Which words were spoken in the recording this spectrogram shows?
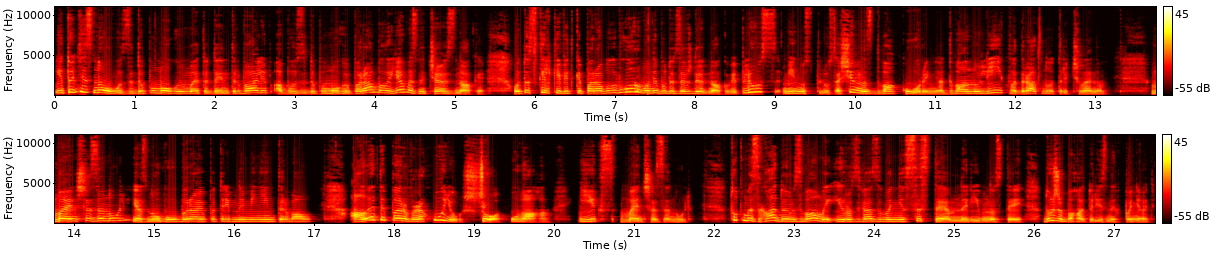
І тоді знову за допомогою методу інтервалів або за допомогою параболи я визначаю знаки. От оскільки відки параболи вгору, вони будуть завжди однакові. Плюс, мінус, плюс. А ще в нас два кореня, два нулі квадратного тричлена. Менше за 0, я знову обираю потрібний мені інтервал. Але тепер врахую, що, увага, х менше за 0. Тут ми згадуємо з вами і розв'язування систем нерівностей, дуже багато різних понять.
